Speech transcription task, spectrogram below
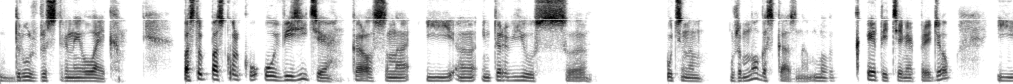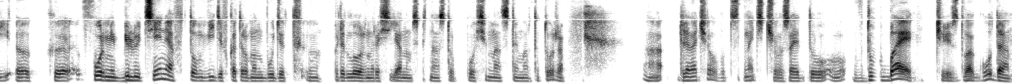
дружественный лайк. Поскольку, о визите Карлсона и э, интервью с э, Путиным уже много сказано, мы к этой теме придем и э, к форме бюллетеня в том виде, в котором он будет э, предложен россиянам с 15 по 17 марта тоже. А для начала, вот знаете, чего зайду? В Дубае через два года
